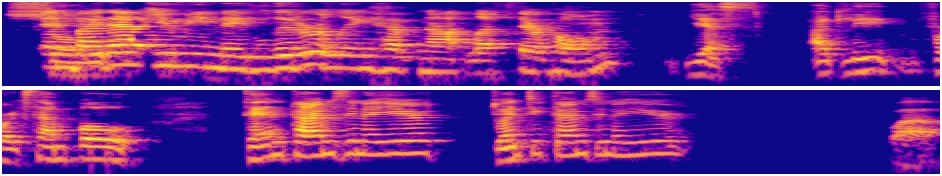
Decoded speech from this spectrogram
so, and by that you mean they literally have not left their home. Yes, at least, for example, ten times in a year, twenty times in a year. Wow.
